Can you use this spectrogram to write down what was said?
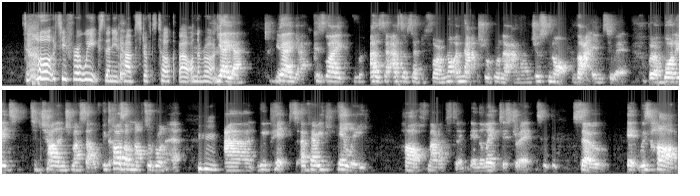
talk to you for a week, so then you'd have stuff to talk about on the run? Yeah, yeah. Yeah, yeah. Because like as as I've said before, I'm not a natural runner and I'm just not that into it. But I wanted to challenge myself because I'm not a runner hmm and we picked a very hilly half marathon in the Lake District. So it was hard.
